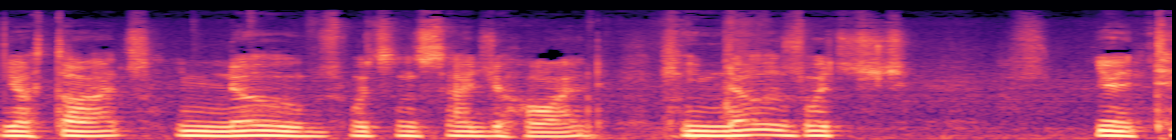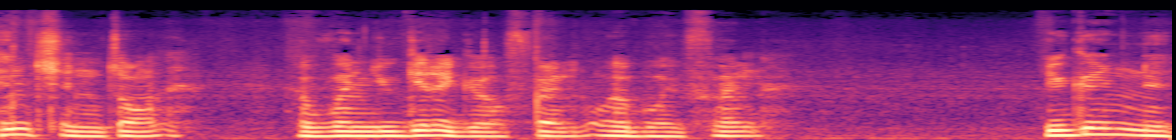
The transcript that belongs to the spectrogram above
your thoughts, He knows what's inside your heart, He knows what your intentions are of when you get a girlfriend or a boyfriend. You're gonna,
